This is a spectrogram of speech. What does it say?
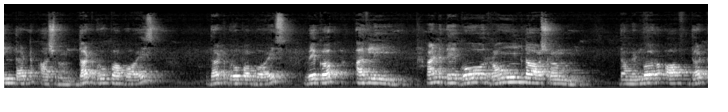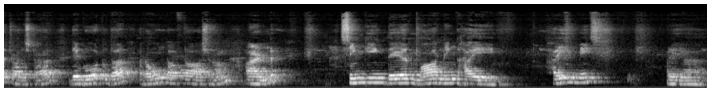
in that ashram. That group of boys, that group of boys wake up early and they go round the ashram the member of that chorister they go to the round of the ashram and singing their morning hymn Haim means prayer.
